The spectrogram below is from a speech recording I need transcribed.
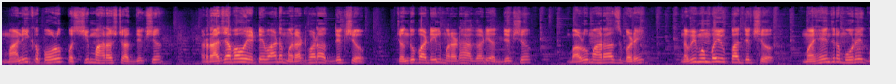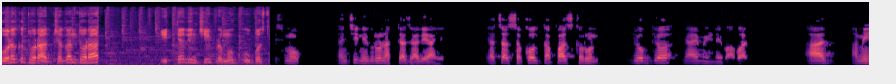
माणिक पोळ पश्चिम महाराष्ट्र अध्यक्ष राजाभाऊ एटेवाड मराठवाडा अध्यक्ष चंदू पाटील मराठा आघाडी अध्यक्ष बाळू महाराज बडे नवी मुंबई उपाध्यक्ष महेंद्र मोरे गोरख थोरात छगन थोरात इत्यादींची प्रमुख उपस्थित. यांची निगरून हत्या झाली आहे. याचा सखोल तपास करून योग्य न्याय मिळण्याबाबत आज आम्ही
